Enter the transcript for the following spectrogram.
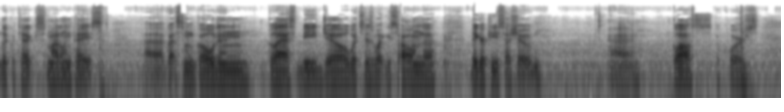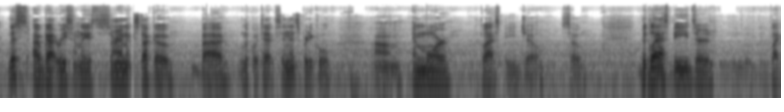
Liquitex modeling paste. Uh, I've got some golden glass bead gel, which is what you saw on the bigger piece I showed. Uh, gloss, of course. This I've got recently is ceramic stucco by Liquitex, and it's pretty cool. Um, and more glass bead gel. So the glass beads are like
